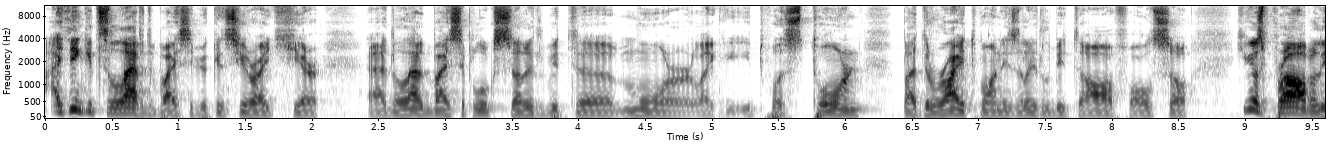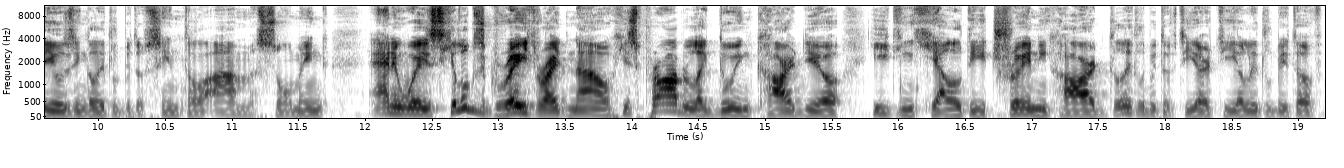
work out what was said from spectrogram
I think it's left bicep, you can see right here. Uh, the left bicep looks a little bit uh, more like it was torn, but the right one is a little bit off also. He was probably using a little bit of Synthol, I'm assuming. Anyways, he looks great right now. He's probably like doing cardio, eating healthy, training hard, a little bit of TRT, a little bit of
